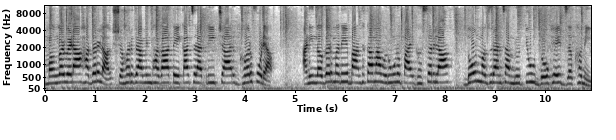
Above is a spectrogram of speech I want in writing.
मंगळवेढा हादरला शहर ग्रामीण भागात एकाच रात्री चार घरफोड्या. आणि नगरमध्ये बांधकामावरून पाय घसरला. दोन मजुरांचा मृत्यू दोघे जखमी.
